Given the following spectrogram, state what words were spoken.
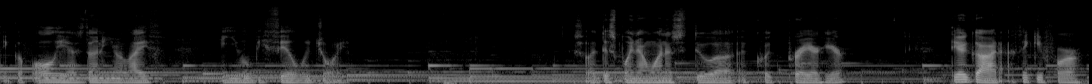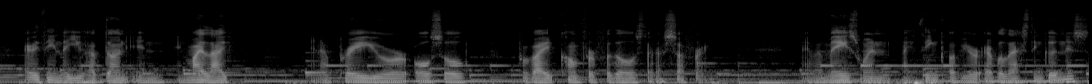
Think of all He has done in your life, and you will be filled with joy. So at this point, I want us to do a, a quick prayer here. Dear God, I thank you for everything that you have done in, in my life, and I pray you also provide comfort for those that are suffering. I'm amazed when I think of your everlasting goodness.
